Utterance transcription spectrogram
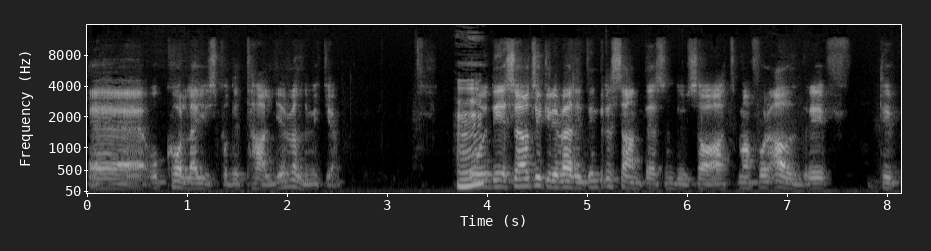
Eh, och kolla just på detaljer väldigt mycket. Mm. Och det som jag tycker är väldigt intressant är som du sa, att man får aldrig typ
